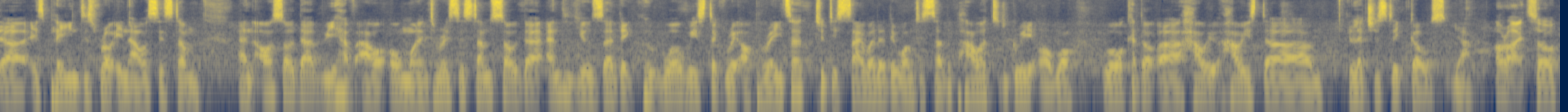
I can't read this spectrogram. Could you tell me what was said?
uh, is playing this role in our system, and also that we have our own monitoring system, so the end user they could work with the grid operator to decide whether they want to sell the power to the grid or what, what kind of, uh, how how is the electricity goes. Yeah. All right. So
